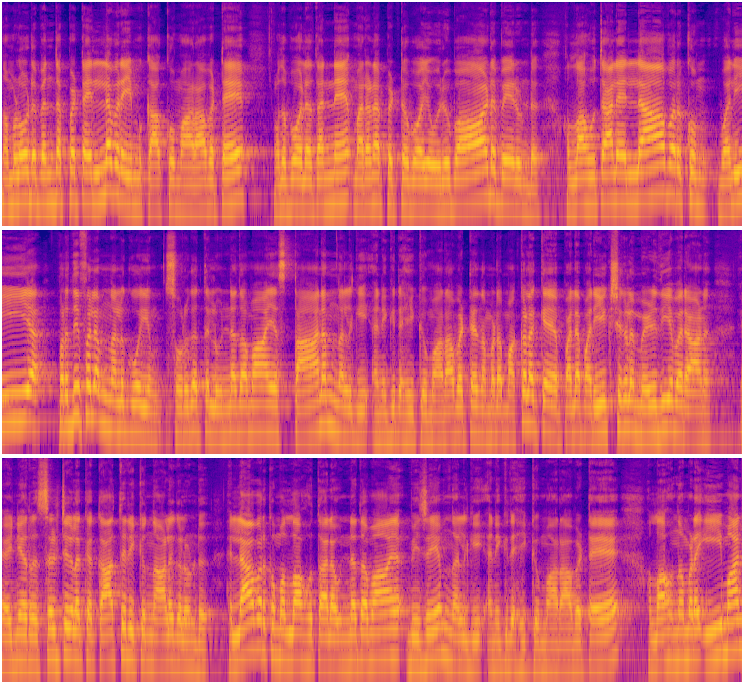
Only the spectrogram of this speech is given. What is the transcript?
നമ്മളോട് ബന്ധപ്പെട്ട എല്ലാവരെയും കാക്കുമാറാവട്ടെ. അതുപോലെ തന്നെ മരണപ്പെട്ടുപോയ ഒരുപാട് പേരുണ്ട്. അള്ളാഹു താല എല്ലാവർക്കും വലിയ പ്രതിഫലം നൽകുകയും സ്വർഗത്തിൽ ഉന്നതമായ സ്ഥാനം നൽകി അനുഗ്രഹിക്കുമാറാവട്ടെ. നമ്മുടെ മക്കളൊക്കെ പല പരീക്ഷകളും എഴുതിയവരാണ്. ഇനി റിസൾട്ടുകളൊക്കെ കാത്തിരിക്കുന്ന ആളുകളുണ്ട്. എല്ലാവർക്കും അള്ളാഹു താല ഉന്നതമായ വിജയം നൽകി അനുഗ്രഹിക്കുമാറാവട്ടെ. അള്ളാഹു നമ്മുടെ ഈമാൻ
